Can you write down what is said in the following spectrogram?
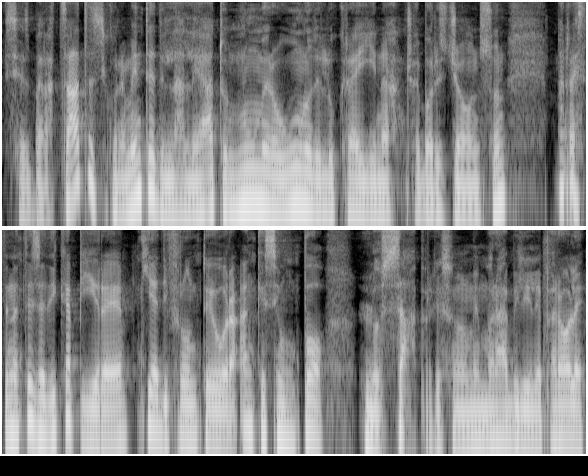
si è sbarazzata sicuramente dell'alleato numero uno dell'Ucraina, cioè Boris Johnson, ma resta in attesa di capire chi è di fronte ora, anche se un po' lo sa, perché sono memorabili le parole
